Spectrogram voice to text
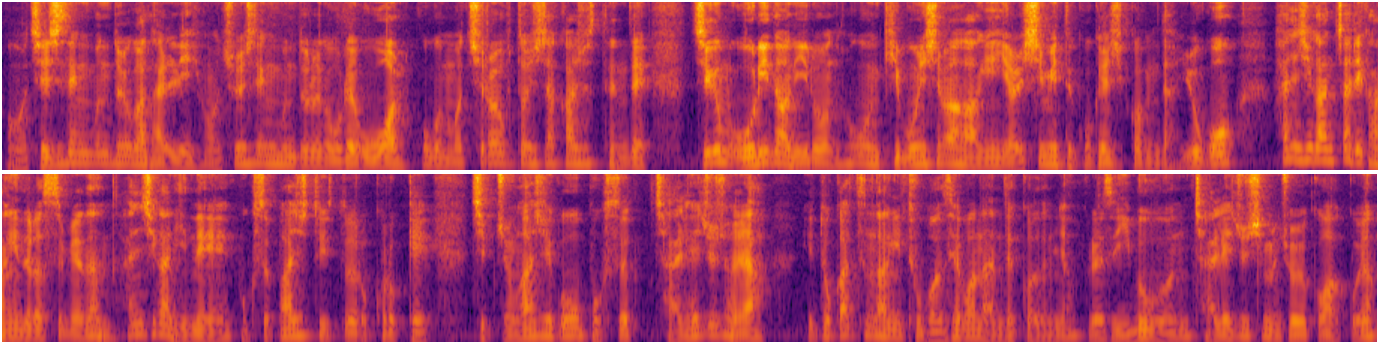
어, 재시생분들과 달리 어, 초시생분들은 올해 5월 혹은 뭐 7월부터 시작하셨을 텐데 지금 올인원 이론 혹은 기본 심화 강의 열심히 듣고 계실 겁니다. 요거 1시간짜리 강의 들었으면은 1시간 이내에 복습하실 수 있도록 그렇게 집중하시고 복습 잘 해주셔야 이 똑같은 강의 두 번, 세 번 안 됐거든요. 그래서 이 부분 잘 해주시면 좋을 것 같고요.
